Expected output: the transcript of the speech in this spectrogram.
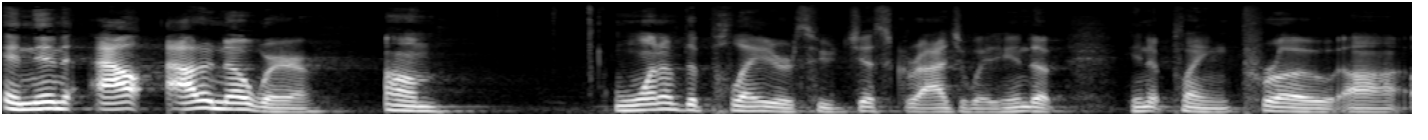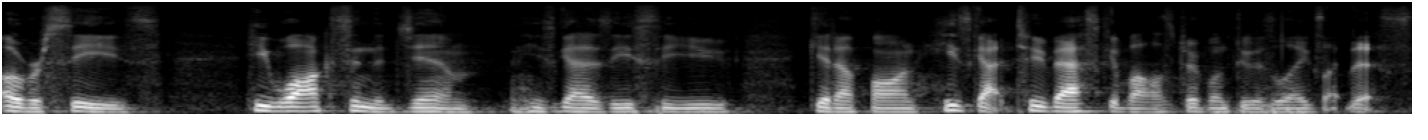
and then out, out of nowhere, um, one of the players who just graduated, he ended up, he ended up playing pro uh, overseas he walks in the gym and he's got his ECU get up on. He's got two basketballs dribbling through his legs like this.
